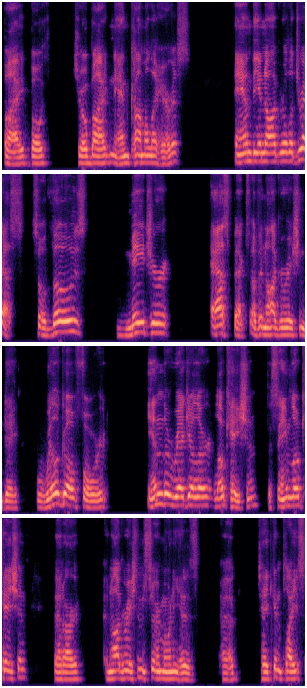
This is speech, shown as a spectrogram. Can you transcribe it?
by both Joe Biden and Kamala Harris, and the inaugural address. So those major aspects of Inauguration Day will go forward in the regular location, the same location that our inauguration ceremony has uh, taken place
